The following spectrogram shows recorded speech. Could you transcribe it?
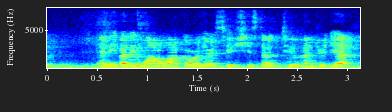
anybody want to walk over there, see if she's done 200 yet?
